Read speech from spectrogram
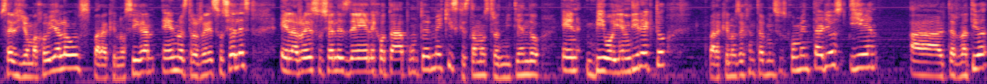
Sergio Majo Villalobos para que nos sigan en nuestras redes sociales, en las redes sociales de lja.mx que estamos transmitiendo en vivo y en directo, para que nos dejen también sus comentarios y en Alternativa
